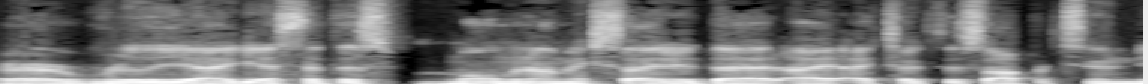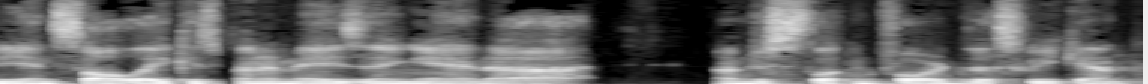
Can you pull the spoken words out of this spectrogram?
I'm really, I guess, at this moment, I'm excited that I, I, took this opportunity. And Salt Lake has been amazing, and uh, I'm just looking forward to this weekend.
